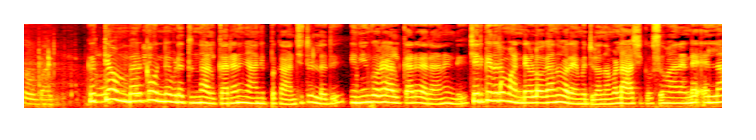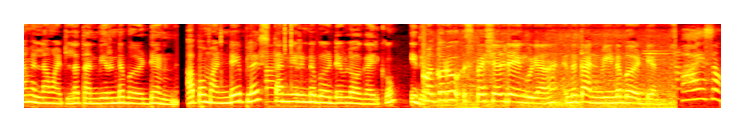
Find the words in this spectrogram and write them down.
സൗഭാഗ്യം. കൃത്യം ഒമ്പതരക്ക് മുന്നേ ഇവിടെ എത്തുന്ന ആൾക്കാരാണ് ഞാനിപ്പോ കാണിച്ചിട്ടുള്ളത്. ഇനിയും കുറെ ആൾക്കാർ വരാനുണ്ട്. ശരിക്കും ഇതൊരു മൺഡേ വ്ളോഗാന്ന് പറയാൻ പറ്റില്ല. നമ്മൾ ആഷിഖ് സുഹാനന്റെ എല്ലാം എല്ലാം ആയിട്ടുള്ള തൻവീറിന്റെ ബർത്ത്ഡേ ആണെന്ന്. അപ്പൊ മൺഡേ പ്ലസ് തൻവീറിന്റെ ബർത്ത്ഡേ വ്ളോഗായിരിക്കും ഇത്. നമുക്കൊരു സ്പെഷ്യൽ ഡേയും കൂടിയാണ്. ഇന്ന് തൻവീറിന്റെ ബർത്ത്ഡേ ആണ്. പായസം.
